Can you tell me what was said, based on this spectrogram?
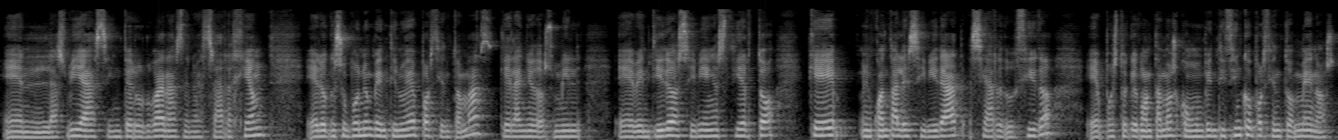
en las vías interurbanas de nuestra región, eh, lo que supone un 29% más que el año 2022. Si bien es cierto que en cuanto a lesividad se ha reducido, puesto que contamos con un 25% menos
